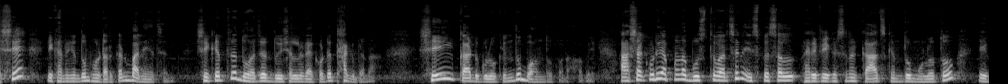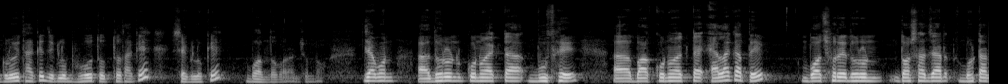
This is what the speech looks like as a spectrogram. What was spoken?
এসে এখানে কিন্তু ভোটার কার্ড বানিয়েছেন। সেক্ষেত্রে দু হাজার দুই সালের রেকর্ডে থাকবে না। সেই কার্ডগুলো কিন্তু বন্ধ করা হবে। আশা করি আপনারা বুঝতে পারছেন স্পেশাল ভেরিফিকেশনের কাজ কিন্তু মূলত এগুলোই থাকে, যেগুলো ভুয়ো তথ্য থাকে, সেগুলোকে বন্ধ করার জন্য। যেমন ধরুন কোনো একটা বুথে বা কোনো একটা এলাকাতে বছরে ধরুন দশ হাজার ভোটার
